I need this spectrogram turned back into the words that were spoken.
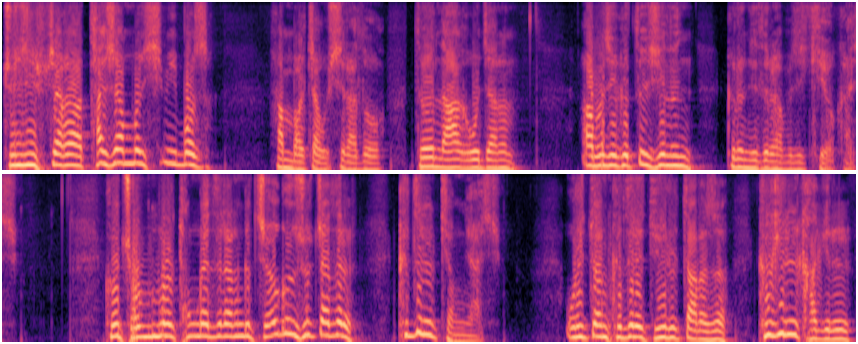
주님 십자가 다시 한번 힘입어서 한 발자국이라도 더 나아가고자 하는 아버지 그 뜻이 있는 그런 이들 아버지 기억하시고 그 좁은 문을 통과해 들어가는 그 적은 숫자들 그들을 격려하시고 우리 또한 그들의 뒤를 따라서 그 길을 가기를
